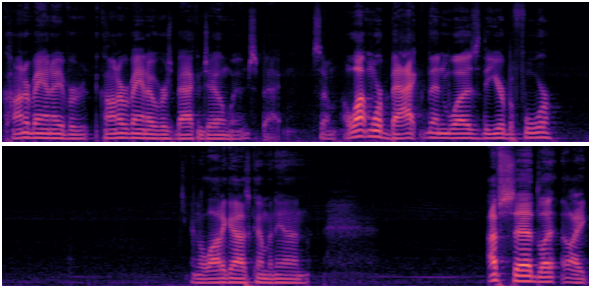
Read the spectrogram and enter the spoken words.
Connor Vanover, Connor Vanover's back, and Jaylin Williams is back. So a lot more back than was the year before, and a lot of guys coming in. I've said like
